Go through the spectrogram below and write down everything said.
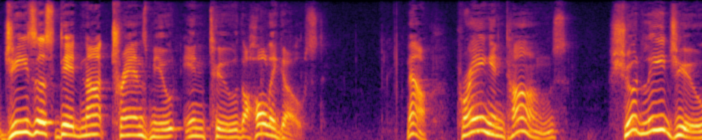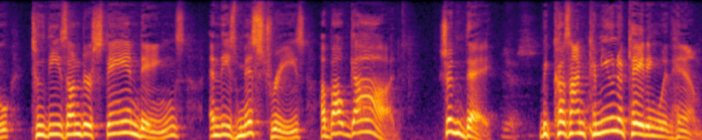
Jesus did not transmute into the Holy Ghost. Now praying in tongues should lead you to these understandings and these mysteries about God shouldn't they? Yes because I'm communicating with him.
